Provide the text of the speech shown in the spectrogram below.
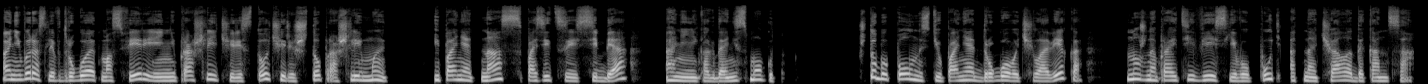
Они выросли в другой атмосфере и не прошли через то, через что прошли мы. И понять нас с позиции себя они никогда не смогут. Чтобы полностью понять другого человека, нужно пройти весь его путь от начала до конца.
